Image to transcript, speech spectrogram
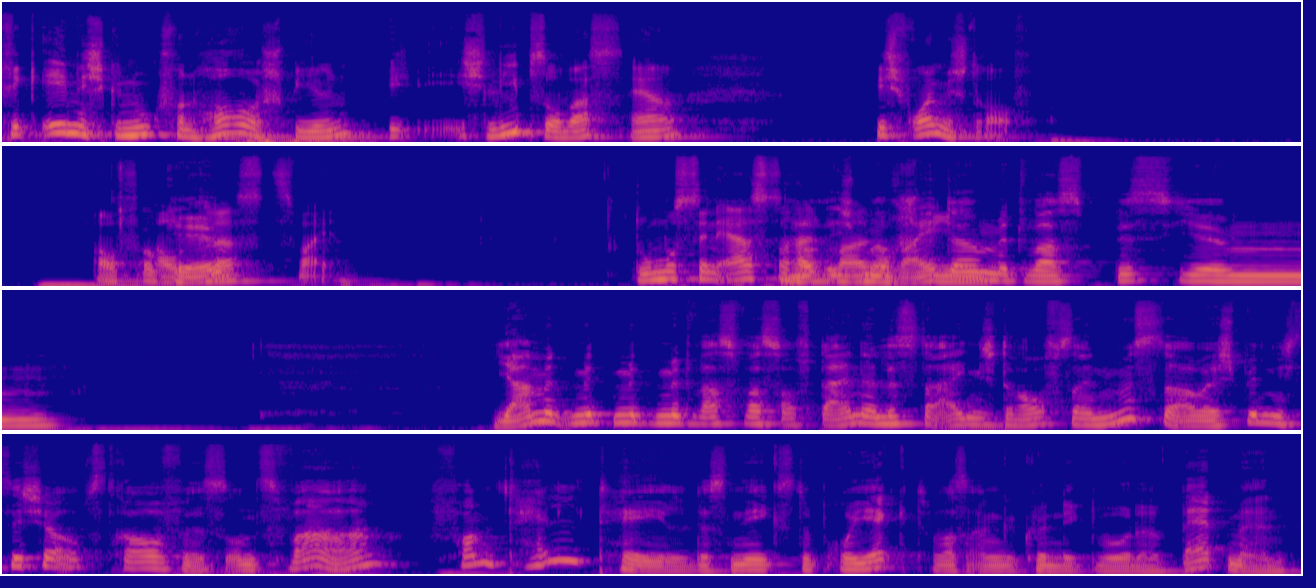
krieg eh nicht genug von Horrorspielen. Ich, ich lieb sowas, ja. Ich freue mich drauf. Auf Okay. Outlast 2. Du musst den ersten halt mal ich mal weiter spielen. mit was bisschen. Ja, mit, mit, mit, mit was, was auf deiner Liste eigentlich drauf sein müsste, aber ich bin nicht sicher, ob's drauf ist. Und zwar von Telltale, das nächste Projekt, was angekündigt wurde. Batman.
